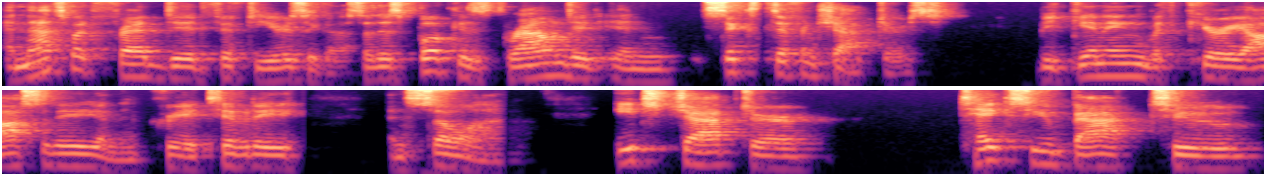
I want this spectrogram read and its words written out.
And that's what Fred did 50 years ago. So this book is grounded in six different chapters, beginning with curiosity and then creativity and so on. Each chapter takes you back to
